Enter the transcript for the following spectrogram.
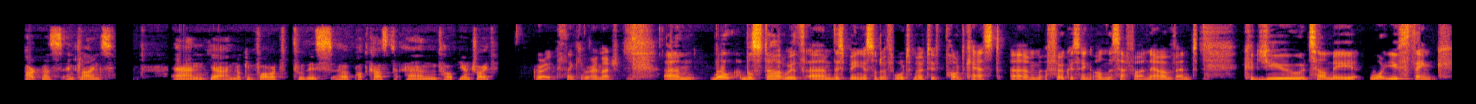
partners and clients. And yeah, I'm looking forward to this uh, podcast and hope you enjoy it. Great, thank you very much. Um, well, we'll start with um, this being a sort of automotive podcast um, focusing on the Sapphire Now event. Could you tell me what you think,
